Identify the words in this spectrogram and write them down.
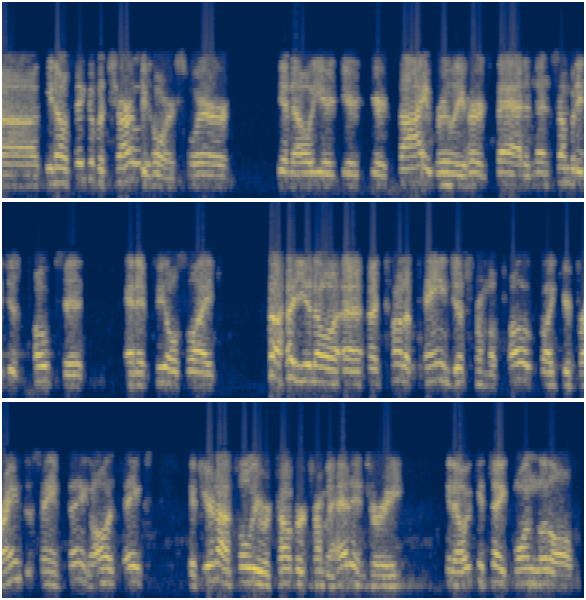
uh, you know, think of a Charlie horse where, you know, your your your thigh really hurts bad, and then somebody just pokes it and it feels like you know a, a ton of pain just from a poke. Like your brain's the same thing. All it takes if you're not fully recovered from a head injury, you know, it could take one little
